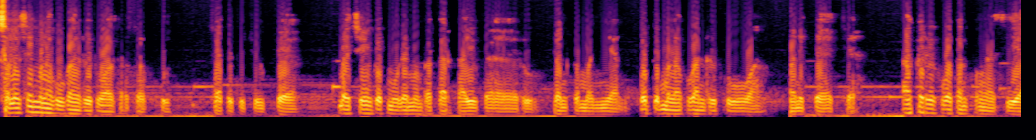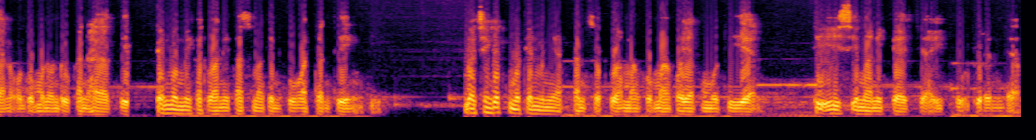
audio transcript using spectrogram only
Selesai melakukan ritual tersebut, saat itu juga Mbah Jenggot mulai membakar kayu baru dan kemenyan untuk melakukan ritual manik gajah agar kekuatan pengasihan untuk menundukkan hati dan memikat wanita semakin kuat dan tinggi. Mbah Jenggot kemudian menyiapkan sebuah mangkok-mangkok yang kemudian diisi manik gajah itu direndam.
